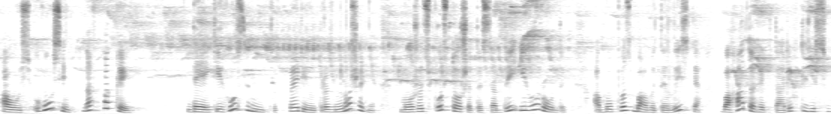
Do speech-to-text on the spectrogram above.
А ось гусінь навпаки. Деякі гусениці в період розмноження можуть спустошити сади і городи або позбавити листя багато гектарів лісу.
